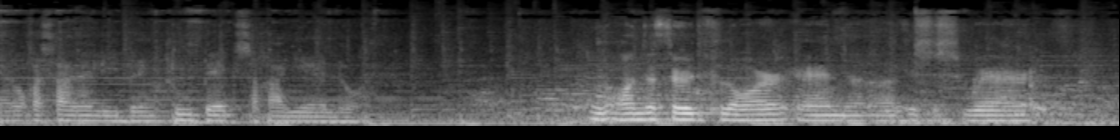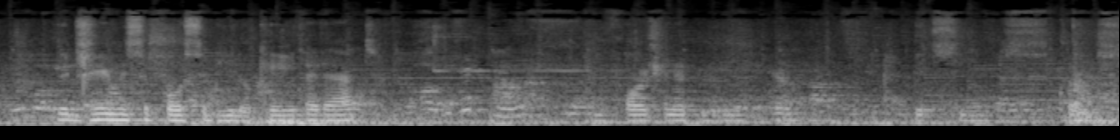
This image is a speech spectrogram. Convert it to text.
Meron ka sana libreng tubig saka yelo. On the third floor and uh, this is where the gym is supposed to be located at. Unfortunately, it seems closed.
